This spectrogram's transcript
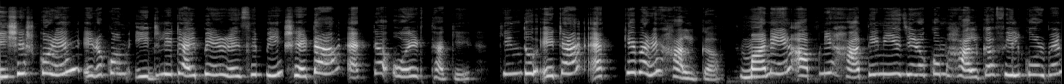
বিশেষ করে এরকম ইডলি টাইপের রেসিপি সেটা একটা ওয়েট থাকে, কিন্তু এটা একেবারে হালকা। মানে আপনি হাতে নিয়ে যেরকম হালকা ফিল করবেন,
